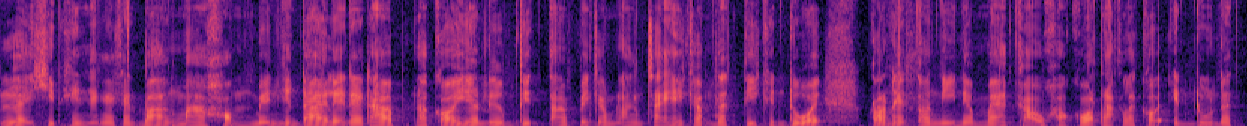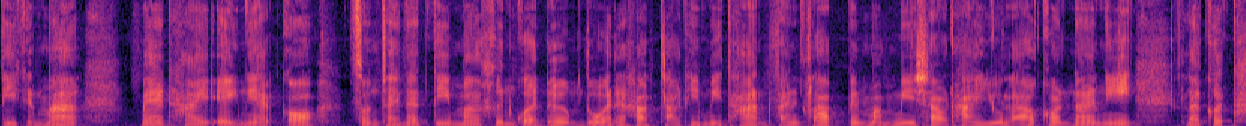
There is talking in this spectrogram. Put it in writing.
เรื่อยๆ คิดเห็นยังไงกันบ้างมาคอมเมนต์กันได้เลยนะครับ แล้วก็อย่าลืมติดตามเป็นกำลังใจให้กับนัตตี้กันด้วย เพราะในตอนนี้เนี่ยแม่เกาเขาก็รักแล้วก็เอ็นดูนัตตี้กันมาก แม่ไทยเองเนี่ยก็สนใจนัตตี้มากขึ้นกว่าเดิมด้วยนะครับ จากที่มีฐานแฟนคลับเป็นมัมมี่ชาวไทยอยู่แล้วก่อนหน้านี้ แล้วก็ท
